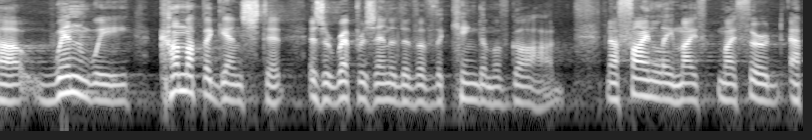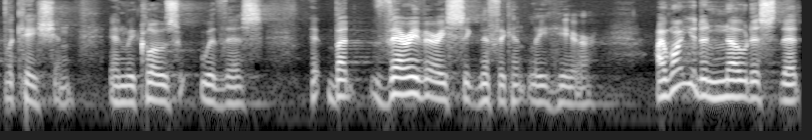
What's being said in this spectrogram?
uh, when we come up against it as a representative of the kingdom of God. Now, finally, my, my third application, and we close with this, but very, very significantly here. I want you to notice that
